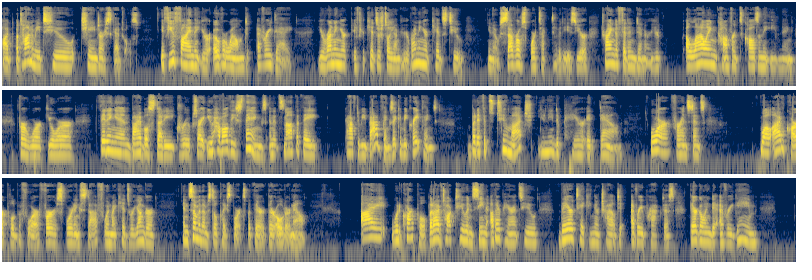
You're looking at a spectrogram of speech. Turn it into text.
autonomy to change our schedules. If you find that you're overwhelmed every day, you're running your, if your kids are still younger, you're running your kids to you know, several sports activities, you're trying to fit in dinner, you're allowing conference calls in the evening for work, you're fitting in Bible study groups, right? You have all these things, and it's not that they have to be bad things, they can be great things. But if it's too much, you need to pare it down. Or, for instance, well, I've carpooled before for sporting stuff when my kids were younger, and some of them still play sports, but they're they're older now. I would carpool, but I've talked to and seen other parents who they're taking their child to every practice, they're going to every game.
